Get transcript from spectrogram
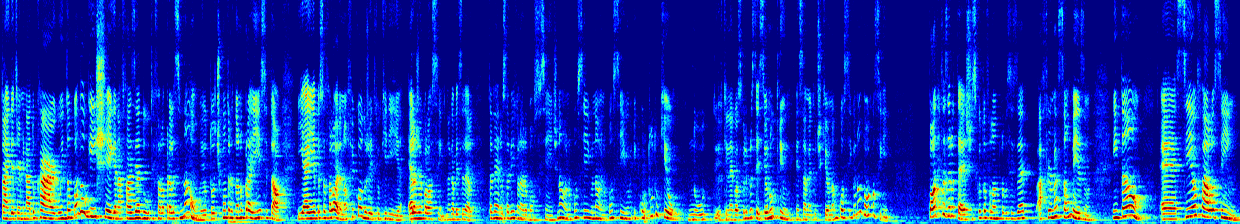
tá em determinado cargo. Então, quando alguém chega na fase adulta e fala para ela assim: "Não, eu tô te contratando para isso e tal". E aí a pessoa fala: "Olha, não ficou do jeito que eu queria". Ela já coloca assim na cabeça dela: "Tá vendo? Eu sabia que eu não era bom o suficiente. Não, eu não consigo. Não, eu não consigo". E com tudo que eu nutro, aquele negócio que eu falei pra vocês, se eu nutrir um pensamento de que eu não consigo, eu não vou conseguir. Podem fazer o teste. Isso que eu tô falando para vocês é afirmação mesmo. Então, é, se eu falo assim,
